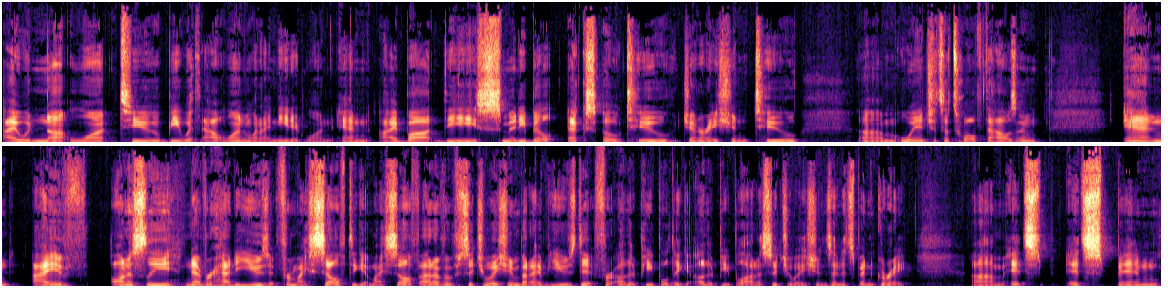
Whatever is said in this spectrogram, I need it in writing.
I would not want to be without one when I needed one, and I bought the Smittybilt X2O Generation Two um, winch. It's a twelve thousand, and I've honestly never had to use it for myself to get myself out of a situation, but I've used it for other people to get other people out of situations, and it's been great. Um, it's it's been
